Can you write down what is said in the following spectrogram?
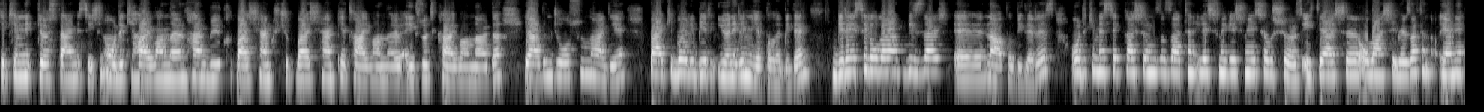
hekimlik göstermesi için oradaki hayvanların hem büyük baş hem küçük baş hem pet hayvanları egzotik hayvanlarda yardımcı olsunlar diye belki böyle bir yönelim yapılabilir. Bireysel olarak bizler e, ne yapabiliriz? Oradaki meslektaşlarımızla zaten iletişime geçmeye çalışıyoruz. İhtiyaçları olan şeyleri zaten yani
